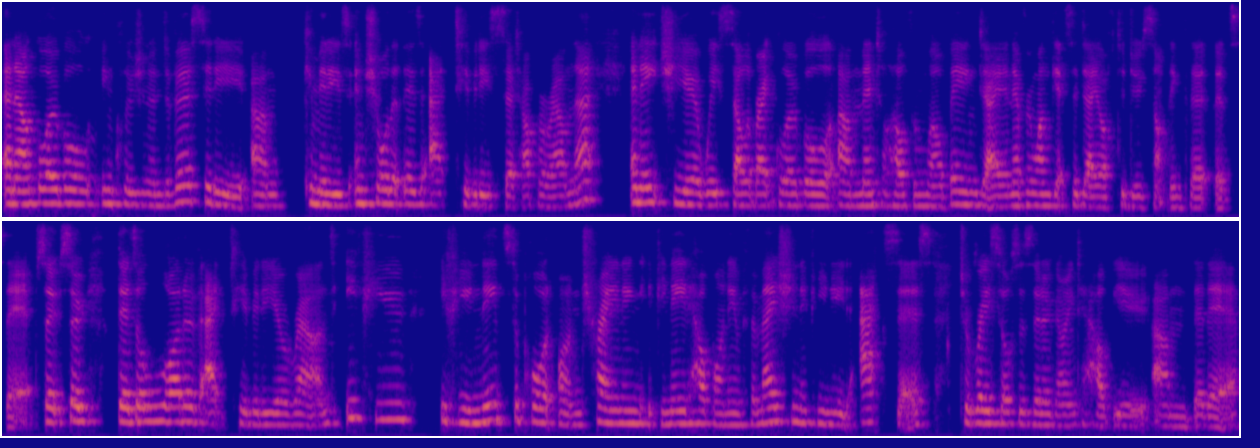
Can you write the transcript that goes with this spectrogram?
And our global inclusion and diversity um, committees ensure that there's activities set up around that. And each year we celebrate Global um, Mental Health and Wellbeing Day, and everyone gets a day off to do something that, that's there. So, so there's a lot of activity around. If you if you need support on training, if you need help on information, if you need access to resources that are going to help you, um, they're there.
